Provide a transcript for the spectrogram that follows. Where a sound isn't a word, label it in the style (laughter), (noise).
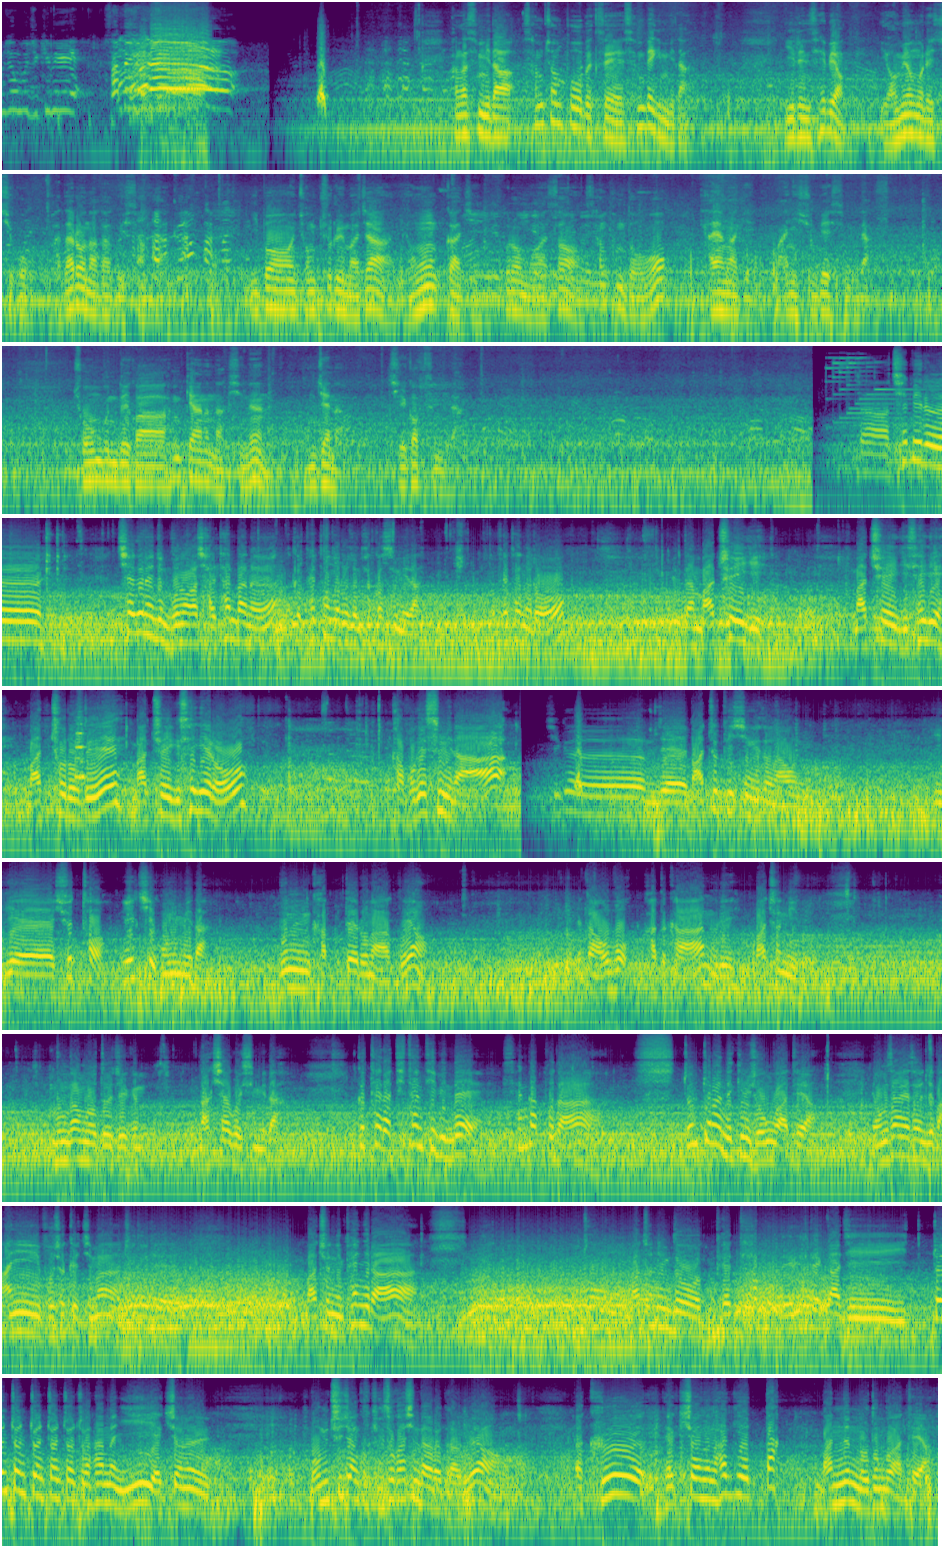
삼성부 지킴이 300입니다. 반갑습니다. 삼천포 백세의 300입니다. 이른 새벽 여명을 해치고 바다로 나가고 있습니다. 이번 정추를 맞아 영혼까지 끌어모아서 상품도 다양하게 많이 준비했습니다. 좋은 분들과 함께하는 낚시는 언제나 즐겁습니다. 자, 채비를 최근에 좀 문어가 잘 탄다는 그 패턴으로 좀 바꿨습니다. 그 패턴으로 일단 마초애기, 마초애기 3개, 마초 로드에 마초애기 3개로 가보겠습니다. 지금 이제 마초 피싱에서 나온 이게 슈터 170입니다. 문 갑대로 나왔고요. 일단 어복 가득한 우리 마초님 문감로도 지금 낚시하고 있습니다. 끝에가 티탄 팁인데 생각보다 쫀쫀한 느낌이 좋은 것 같아요. 영상에서 이제 많이 보셨겠지만 저도 이제 마초님 팬이라 보통 마초님도 배 타고 내릴 때까지 쫀쫀쫀쫀쫀쫀 하는 이 액션을 멈추지 않고 계속 하신다 그러더라고요. 그러니까 그 액션을 하기에 딱 맞는 로드인 것 같아요.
